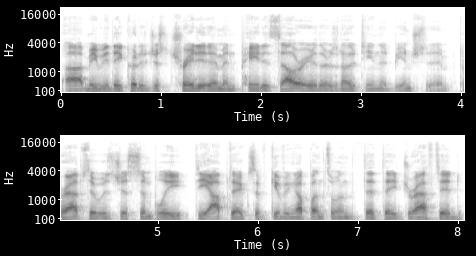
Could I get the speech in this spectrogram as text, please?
Uh, maybe they could have just traded him and paid his salary, or there was another team that'd be interested in him. Perhaps it was just simply the optics of giving up on someone that they drafted.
